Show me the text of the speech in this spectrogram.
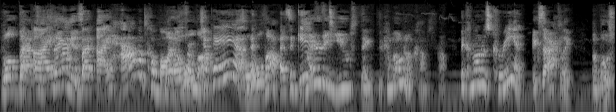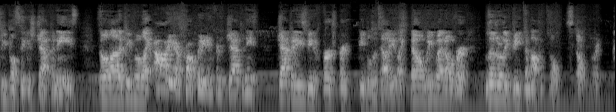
Well, But the I, thing ha- is, but I have a kimono from up, Japan Hold up. as a gift. Where do you think the kimono comes from? The kimono's Korean. Exactly. But most people think it's Japanese. So a lot of people are like, oh, you're appropriating from the Japanese. Japanese be the first people to tell you, like, no, we went over, literally beat them up and told them stolen.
